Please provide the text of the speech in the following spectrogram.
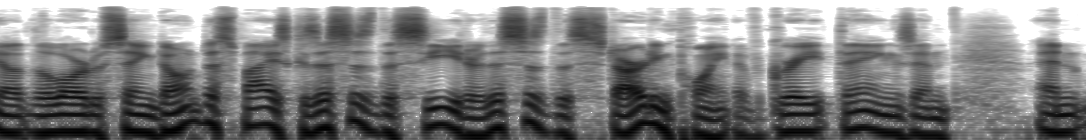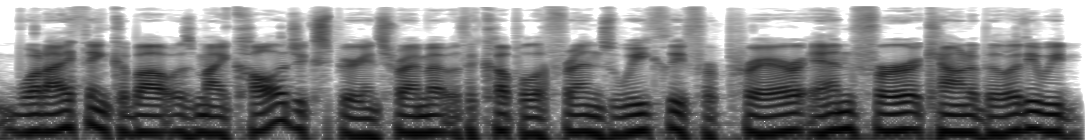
You know, the Lord was saying, "Don't despise, because this is the seed, or this is the starting point of great things." And and what I think about was my college experience, where I met with a couple of friends weekly for prayer and for accountability. We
